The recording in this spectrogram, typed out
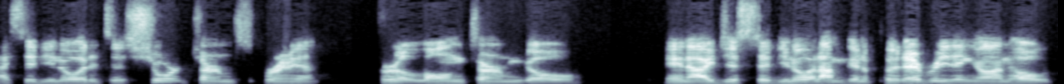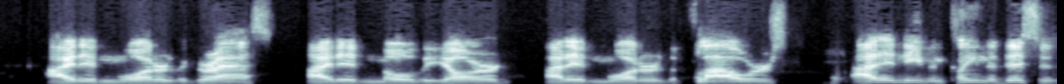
I said, you know what? It's a short term sprint for a long term goal. And I just said, you know what? I'm going to put everything on hold. I didn't water the grass. I didn't mow the yard. I didn't water the flowers. I didn't even clean the dishes.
